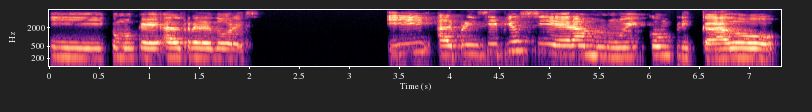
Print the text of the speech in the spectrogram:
y como que alrededores. Y al principio sí era muy complicado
